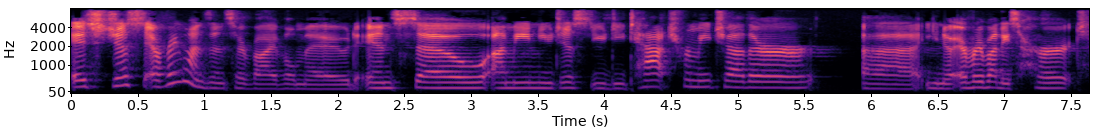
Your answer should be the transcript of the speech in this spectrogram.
it's just everyone's in survival mode. And so i mean you just you detach from each other uh, you know everybody's hurt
